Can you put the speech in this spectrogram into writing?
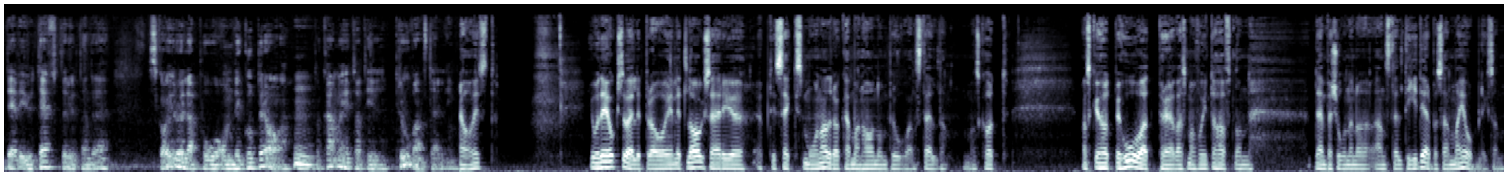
det vi är ute efter, utan det ska ju rulla på om det går bra. Mm. Då kan man ju ta till provanställning. Ja, visst. Jo, det är också väldigt bra och enligt lag så är det ju upp till sex månader då kan man ha någon provanställd. Man ska ha ett, man ska ha ett behov att att prövas. Man får inte ha haft någon den personen anställd tidigare på samma jobb. Liksom.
